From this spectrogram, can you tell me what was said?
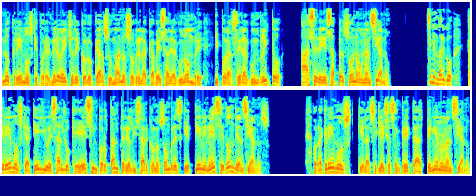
No creemos que por el mero hecho de colocar su mano sobre la cabeza de algún hombre y por hacer algún rito, hace de esa persona un anciano. Sin embargo, creemos que aquello es algo que es importante realizar con los hombres que tienen ese don de ancianos. Ahora creemos que las iglesias en Creta tenían un anciano,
